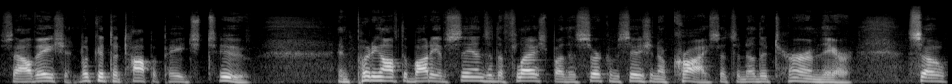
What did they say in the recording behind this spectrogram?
salvation. Look at the top of page two. And putting off the body of sins of the flesh by the circumcision of Christ. That's another term there. So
